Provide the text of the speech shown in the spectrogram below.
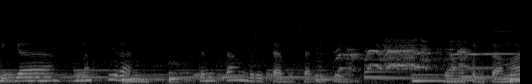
tiga penafsiran tentang berita besar itu. Yang pertama,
